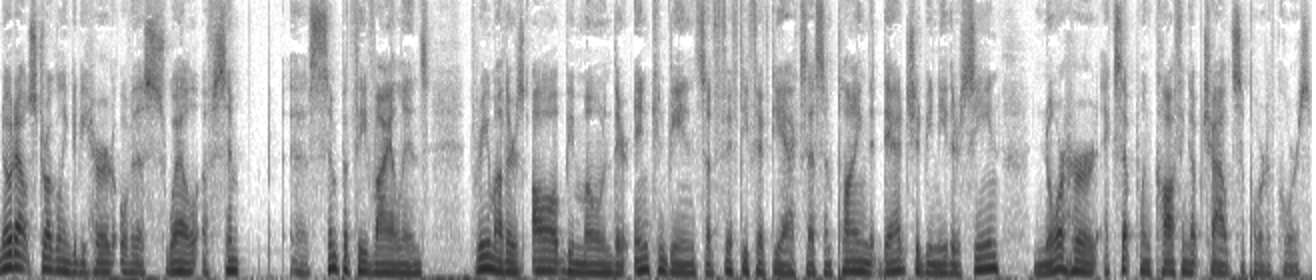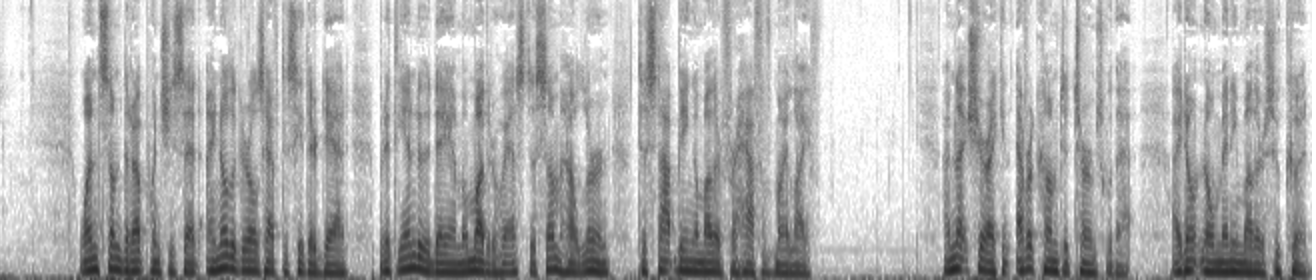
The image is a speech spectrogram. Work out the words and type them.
No doubt struggling to be heard over the swell of sim- uh, sympathy violins Three mothers all bemoaned their inconvenience of 50 50 access, implying that dad should be neither seen nor heard except when coughing up child support, of course. One summed it up when she said, I know the girls have to see their dad, but at the end of the day, I'm a mother who has to somehow learn to stop being a mother for half of my life. I'm not sure I can ever come to terms with that. I don't know many mothers who could.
